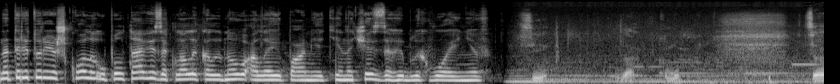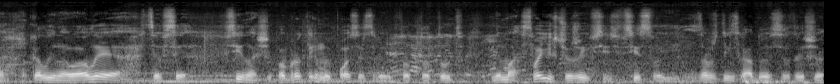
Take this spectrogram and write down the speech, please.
На території школи у Полтаві заклали калинову алею пам'яті на честь загиблих воїнів. Всі, да, кому ця калинова алея, це все, всі наші побратими, посестри. Тобто тут нема своїх, чужих, всі, всі свої. Завжди згадується те, що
